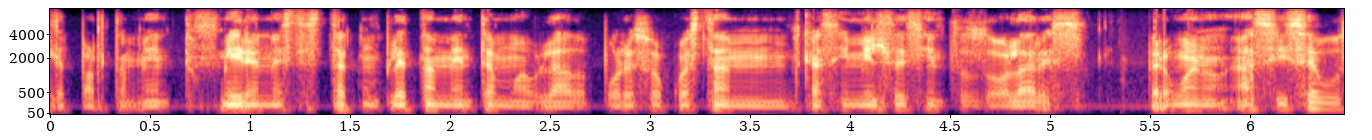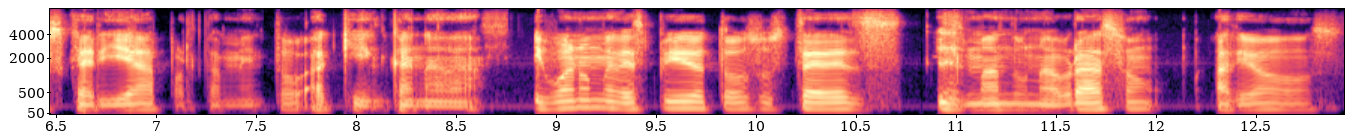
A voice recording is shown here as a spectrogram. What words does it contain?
departamento. Miren, este está completamente amueblado, por eso cuestan casi 1.600 dólares. Pero bueno, así se buscaría apartamento aquí en Canadá. Y bueno, me despido de todos ustedes, les mando un abrazo, adiós.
